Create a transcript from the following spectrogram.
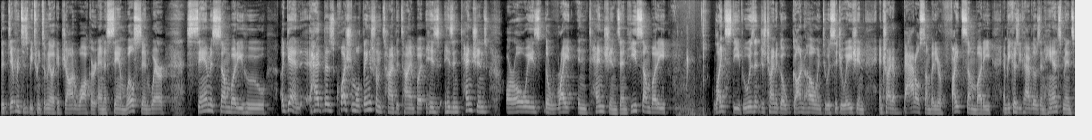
the differences between somebody like a John Walker and a Sam Wilson where Sam is somebody who again had does questionable things from time to time but his his intentions are always the right intentions. And he's somebody like Steve, who isn't just trying to go gun ho into a situation and try to battle somebody or fight somebody, and because you have those enhancements,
